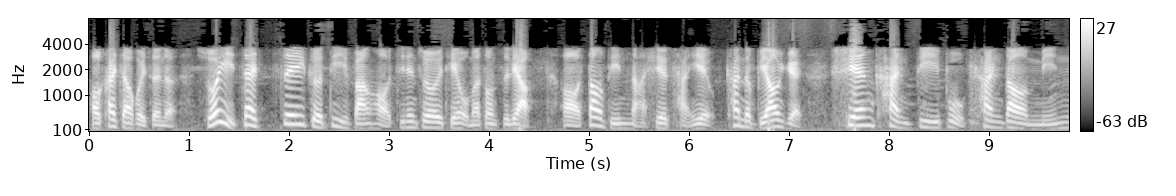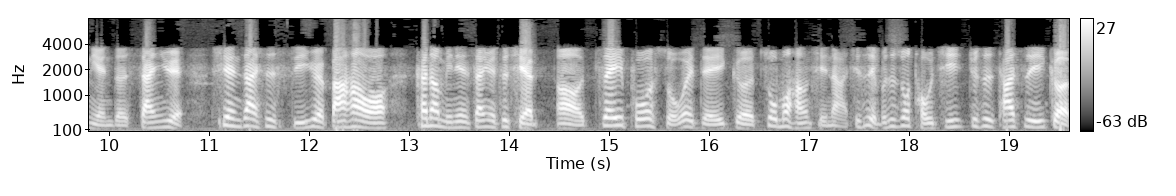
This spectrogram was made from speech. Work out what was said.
哦，开始要回升了。所以在这个地方哈，今天最后一天我们要送资料哦，到底哪些产业看得比较远？先看第一步，看到明年的三月，现在是十一月八号哦，看到明年三月之前哦，这一波所谓的一个做梦行情啊，其实也不是说投机，就是它是一个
